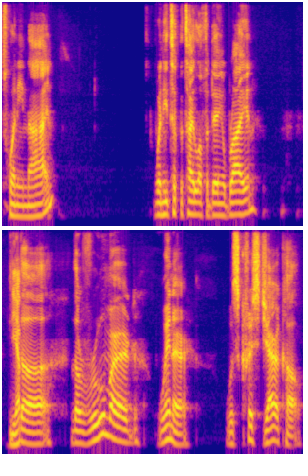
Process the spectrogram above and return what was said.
29 when he took the title off of Daniel Bryan. Yep. The the rumored winner was Chris Jericho,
